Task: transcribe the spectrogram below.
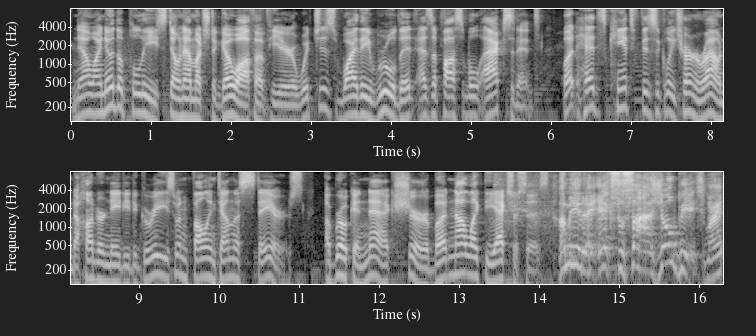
Now, I know the police don't have much to go off of here, which is why they ruled it as a possible accident. But heads can't physically turn around 180 degrees when falling down the stairs. A broken neck, sure, but not like The Exorcist. I'm here to exercise your bitch, man.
